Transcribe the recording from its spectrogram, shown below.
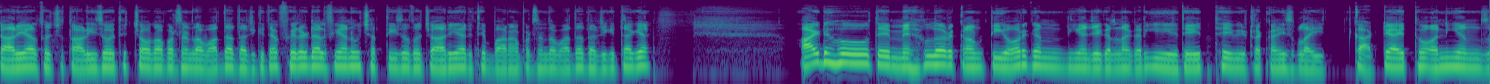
4000 ਤੋਂ 4400 ਇੱਥੇ 14% ਦਾ ਵਾਧਾ ਦਰਜ ਕੀਤਾ। ਫਿਲਡਲਫੀਆ ਨੂੰ 3600 ਤੋਂ 4000 ਇੱਥੇ 12% ਦਾ ਵਾਧਾ ਦਰਜ ਕੀਤਾ ਗਿਆ। ਆਈਡਹੋ ਤੇ ਮੈਹਲਰ ਕਾਉਂਟੀ ਓਰਗਨ ਦੀਆਂ ਜੇ ਗੱਲਾਂ ਕਰੀਏ ਤੇ ਇੱਥੇ ਵੀ ਟਰੱਕਾਂ ਦੀ ਸਪਲਾਈ ਘੱਟ ਆ। ਇੱਥੋਂ ਅਨੀਅਨਸ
